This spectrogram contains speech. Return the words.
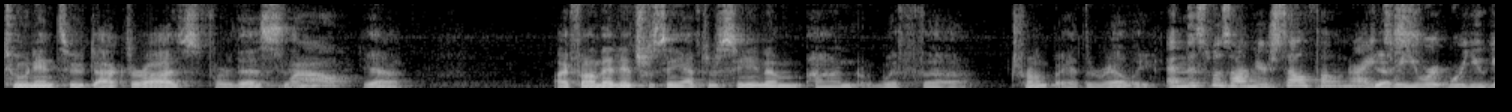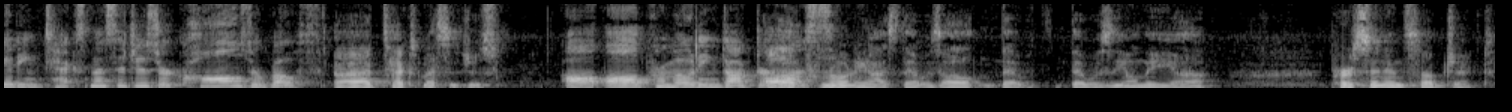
tune into Doctor Oz for this. and- Wow. yeah, I found that interesting after seeing him on with uh, Trump at the rally. And this was on your cell phone, right? Yes. So you were were you getting text messages or calls or both? Uh, text messages, All all promoting Dr. all Oz. promoting Oz. That was all. That that was the only uh, person and subject.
